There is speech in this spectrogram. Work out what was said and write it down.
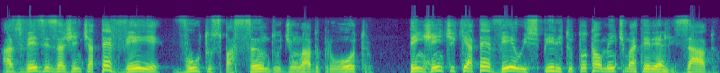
às vezes a gente até vê vultos passando de um lado para o outro. Tem gente que até vê o espírito totalmente materializado.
